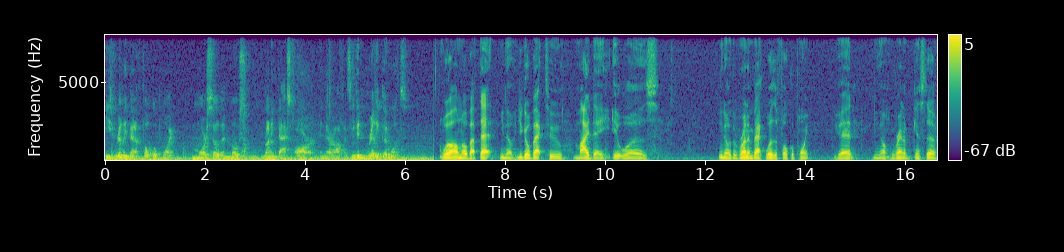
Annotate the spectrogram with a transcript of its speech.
he's really been a focal point more so than most running backs are in their offense, even really good ones. Well, I don't know about that. You know, you go back to my day, it was, you know, the running back was a focal point. You had you know, we ran up against the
